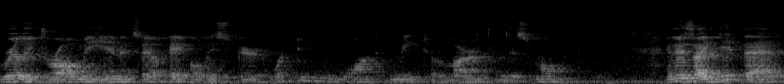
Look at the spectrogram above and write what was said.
really draw me in and say, okay, Holy Spirit, what do you want me to learn from this moment? And as I did that,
